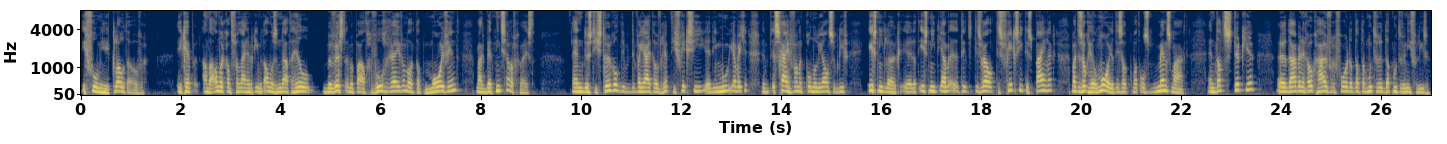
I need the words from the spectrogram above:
ik voel me hier kloten over. Ik heb aan de andere kant van de lijn heb ik iemand anders inderdaad heel bewust een bepaald gevoel gegeven, omdat ik dat mooi vind, maar ik ben het niet zelf geweest. En dus die struggle die, waar jij het over hebt, die frictie, eh, die moe, ja, weet je, het schrijven van een condoleancebrief is niet leuk. Eh, dat is niet, ja, het, is- het is wel, het is frictie, het is pijnlijk, maar het is ook heel mooi. Dat is ook wat ons mens maakt. En dat stukje, eh, daar ben ik ook huiverig voor. Dat, dat, dat, moeten we, dat moeten we niet verliezen.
